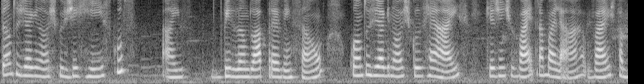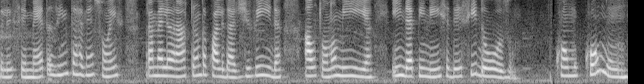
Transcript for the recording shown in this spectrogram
tanto diagnósticos de riscos, aí visando a prevenção, quanto os diagnósticos reais que a gente vai trabalhar, vai estabelecer metas e intervenções para melhorar tanto a qualidade de vida, autonomia e independência desse idoso. Como comum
